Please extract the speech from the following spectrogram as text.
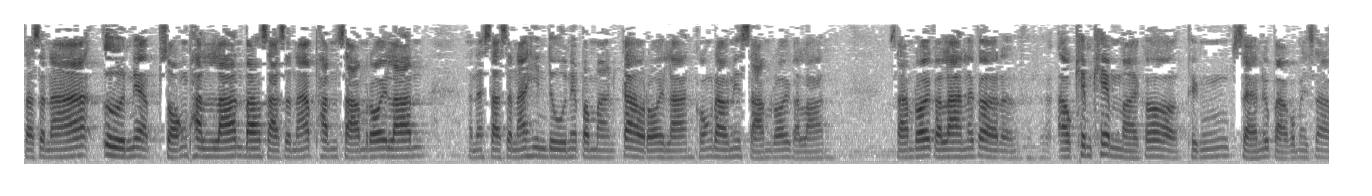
ศาสนาอื่นเนี่ยสองพันล้าน บางศาสนาพันสามร้อยล้าน นะศาสนาฮินดูเนี่ยประมาณเก้าร้อยล้านของเรานี่สามร้อยกว่าล้านสามร้อยกว่าล้านแล้วก็เอาเข้มๆหน่อยก็ถึงแสนหรือเปล่าก็ไม่ทราบ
